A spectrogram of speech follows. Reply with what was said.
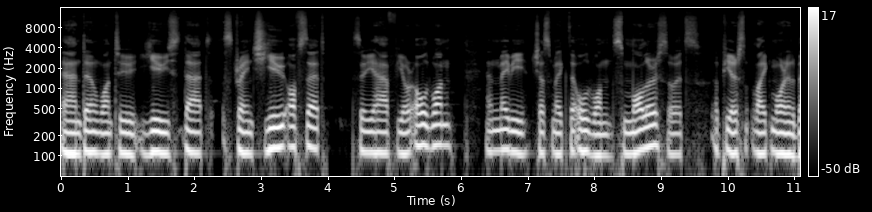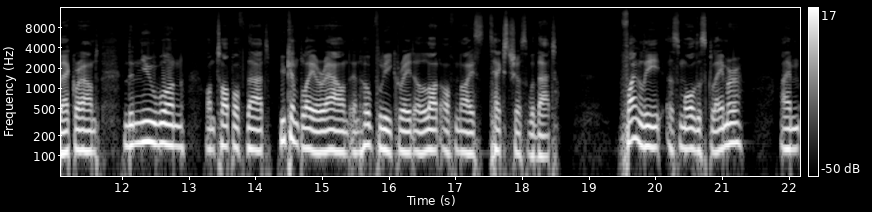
and don't want to use that strange hue offset, so you have your old one and maybe just make the old one smaller so it appears like more in the background. And the new one on top of that, you can play around and hopefully create a lot of nice textures with that. Finally, a small disclaimer. I'm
